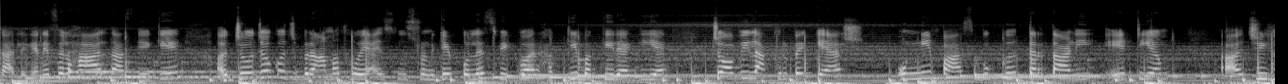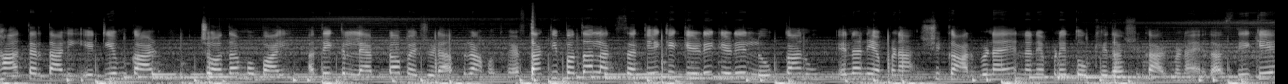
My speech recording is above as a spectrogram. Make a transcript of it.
ਕਰ ਲਏ ਨੇ। ਫਿਲਹਾਲ ਦੱਸਦੀਏ ਕਿ ਜੋ ਜੋ ਕੁਝ ਬਰਾਮਦ ਹੋਇਆ ਇਸ ਨੂੰ ਸੁਣ ਕੇ ਪੁਲਿਸ ਵੀ ਇੱਕ ਵਾਰ ਹੱਕੀ ਬੱਕੀ ਰਹਿ ਗਈ ਹੈ। 24 ਲੱਖ ਰੁਪਏ ਕੈਸ਼ 19 ਪਾਸਬੁੱਕ 43 ਏਟੀਐਮ ਅ, ਜੀ ਹਾਂ 43 ਏਟੀਐਮ ਕਾਰਡ 14 ਮੋਬਾਈਲ ਅਤੇ ਇੱਕ ਲੈਪਟਾਪ ਹੈ ਜਿਹੜਾ ਬਰਾਮਦ ਹੋਇਆ। ਤਾਂ ਕਿ ਪਤਾ ਲੱਗ ਸਕੇ ਕਿ ਕਿਹੜੇ-ਕਿਹੜੇ ਲੋਕਾਂ ਨੂੰ ਇਹਨਾਂ ਨੇ ਆਪਣਾ ਸ਼ਿਕਾਰ ਬਣਾਇਆ, ਇਹਨਾਂ ਨੇ ਆਪਣੇ ਧੋਖੇ ਦਾ ਸ਼ਿਕਾਰ ਬਣਾਇਆ। ਦੱਸਦੀ ਕਿ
